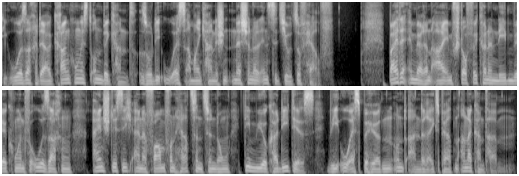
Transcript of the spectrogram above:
Die Ursache der Erkrankung ist unbekannt, so die US-amerikanischen National Institutes of Health. Beide mRNA-Impfstoffe können Nebenwirkungen verursachen, einschließlich einer Form von Herzentzündung, die Myokarditis, wie US-Behörden und andere Experten anerkannt haben.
